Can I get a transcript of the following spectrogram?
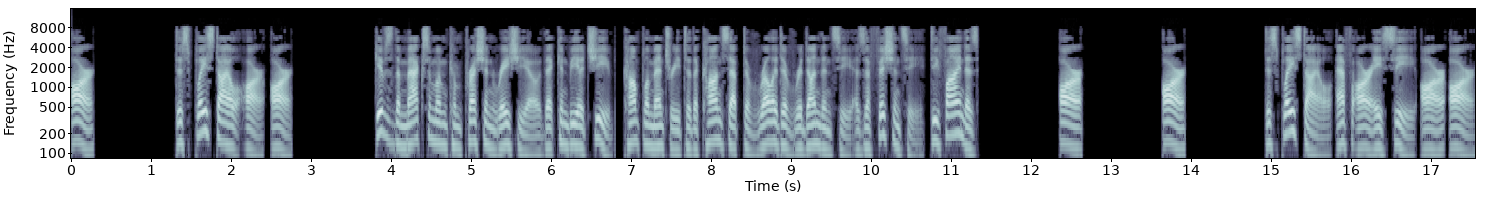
r displaystyle r r gives the maximum compression ratio that can be achieved. Complementary to the concept of relative redundancy is efficiency, defined as r r. Display style frac r r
